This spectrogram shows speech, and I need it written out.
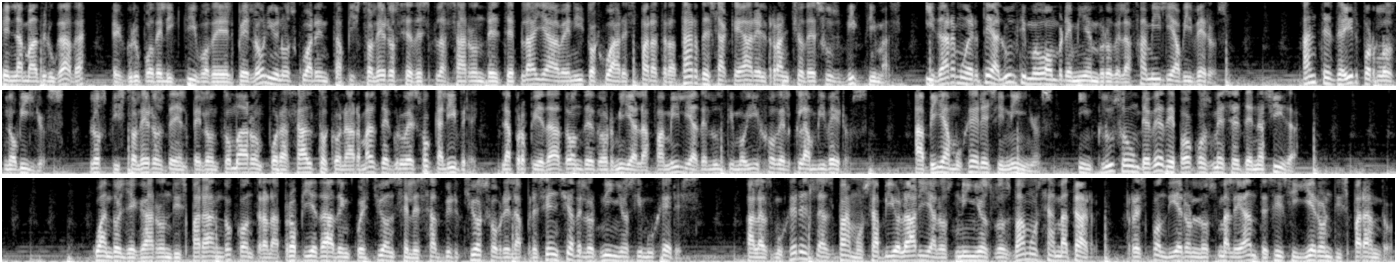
En la madrugada, el grupo delictivo de El Pelón y unos 40 pistoleros se desplazaron desde Playa a Benito Juárez para tratar de saquear el rancho de sus víctimas, y dar muerte al último hombre miembro de la familia Viveros. Antes de ir por los novillos, los pistoleros de El Pelón tomaron por asalto con armas de grueso calibre, la propiedad donde dormía la familia del último hijo del clan Viveros. Había mujeres y niños, incluso un bebé de pocos meses de nacida. Cuando llegaron disparando contra la propiedad en cuestión se les advirtió sobre la presencia de los niños y mujeres. A las mujeres las vamos a violar y a los niños los vamos a matar, respondieron los maleantes y siguieron disparando.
